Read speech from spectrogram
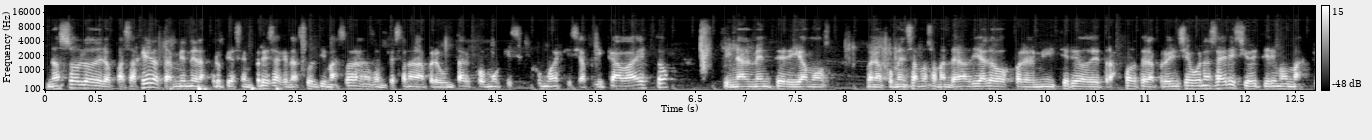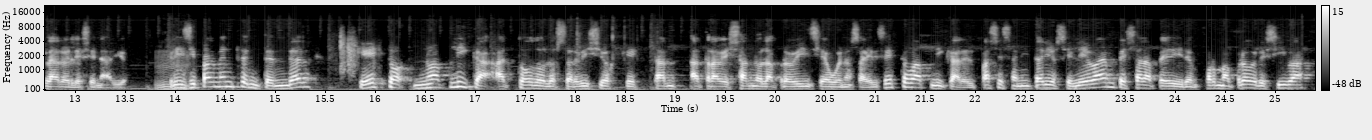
no solo de los pasajeros, también de las propias empresas que en las últimas horas nos empezaron a preguntar cómo, que, se- cómo es que se aplicaba esto. Finalmente, digamos, bueno, comenzamos a mantener diálogos con el Ministerio de Transporte de la provincia de Buenos Aires y hoy tenemos más claro el escenario. Principalmente entender que esto no aplica a todos los servicios que están atravesando la provincia de Buenos Aires. Esto va a aplicar, el pase sanitario se le va a empezar a pedir en forma progresiva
